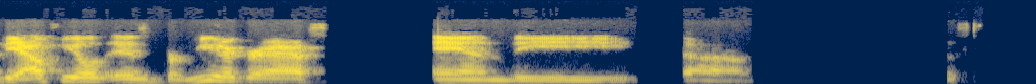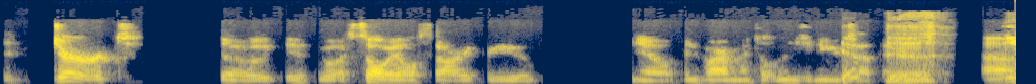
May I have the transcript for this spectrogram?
the outfield is Bermuda grass, and the uh, the, the dirt, so if- soil. Sorry for you, you know, environmental engineers out there. Um,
